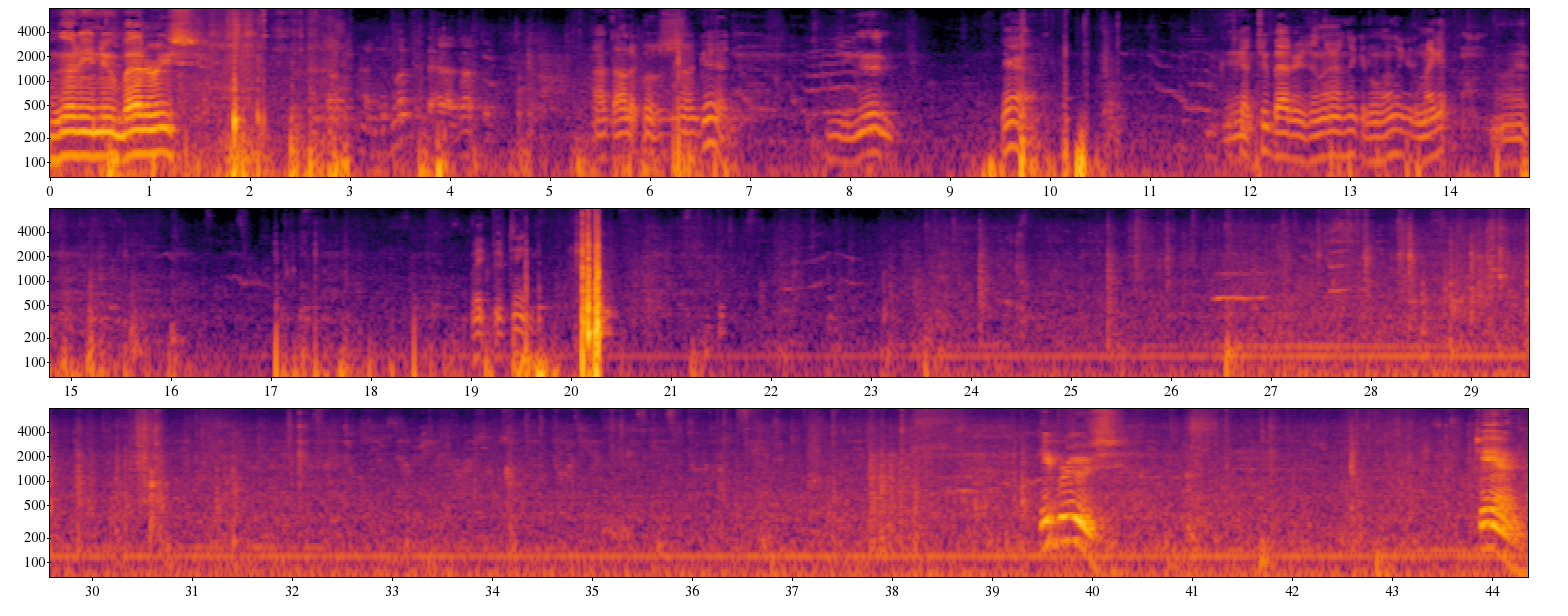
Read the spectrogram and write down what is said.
We got any new batteries? I just looked at that. I thought, that, I thought it was uh, good. Is it good? Yeah, it's Okay. got two batteries in there. I think it'll. I think it'll make it. All right. Eight fifteen. Hebrews 10,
